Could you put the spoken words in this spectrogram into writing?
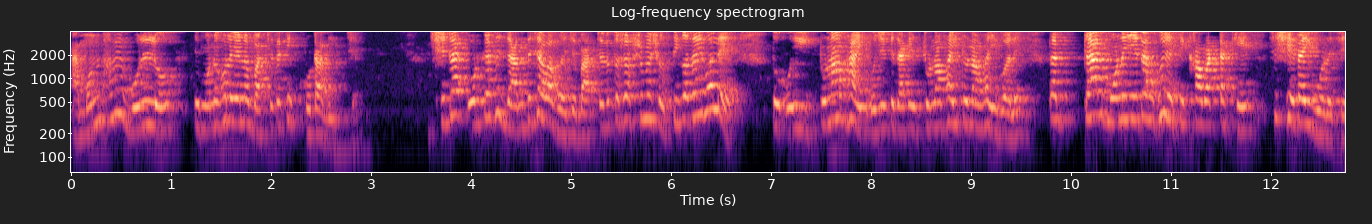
এমনভাবে বলল যে মনে হলো যেন বাচ্চাটাকে খোটা দিচ্ছে। সেটা ওর কাছে জানতে চাওয়া হয়েছে। বাচ্চারা তো সবসময় সত্যি কথাই বলে। তো ওই টোনা ভাই, ও যেকে ডাকে টোনা ভাই টোনা ভাই বলে তার তার মনে যেটা হয়েছে খাবারটা খেয়ে, সে সেটাই বলেছে।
